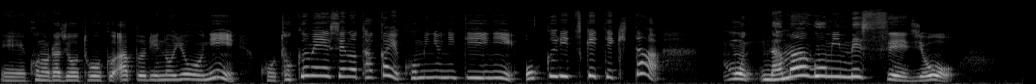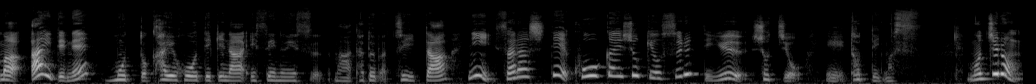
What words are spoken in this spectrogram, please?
えーこのラジオトークアプリのようにこう匿名性の高いコミュニティに送りつけてきたもう生ゴミメッセージを、まあ、あえてねもっと開放的な SNS、まあ、例えばツイッターにさらして公開処刑をするっていう処置を、えー取っています。もちろん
